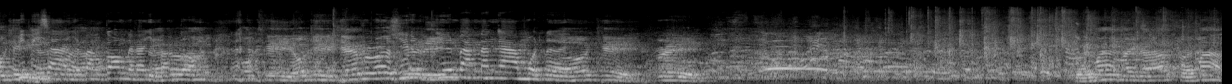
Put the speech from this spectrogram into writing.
Okay. พี่ปีชาอย่าบังกล้องนะคะอย่าบังกล้อง Okay, okay. Cameras ยืน ready. ยืนบังนางงามหมดเลย Okay, great. สวยมากเลยครับสวยมาก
